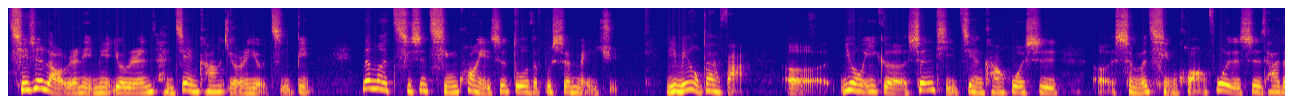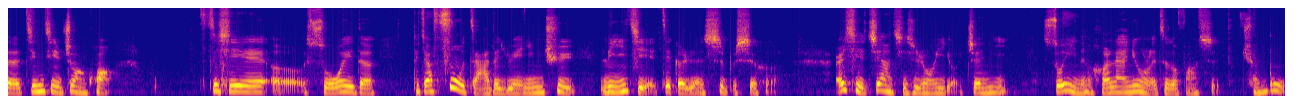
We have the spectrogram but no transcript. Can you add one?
其实老人里面有人很健康，有人有疾病，那么其实情况也是多的不胜枚举。你没有办法，呃，用一个身体健康或是呃什么情况，或者是他的经济状况这些呃所谓的比较复杂的原因去。理解这个人适不适合，而且这样其实容易有争议，所以呢，荷兰用了这个方式，全部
